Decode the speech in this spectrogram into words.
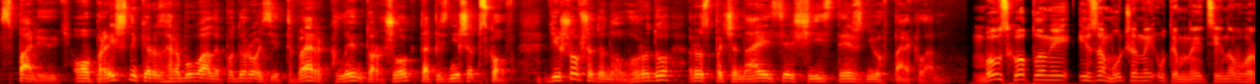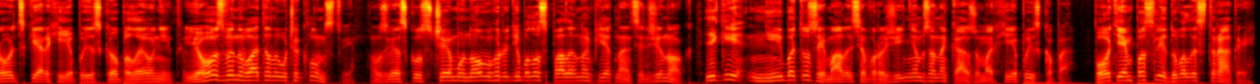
спалюють. Опричники розграбували по дорозі Твер, Клин, Торчок та пізніше Псков. Дійшовши до Новгороду, розпочинається шість тижнів пекла. Був схоплений і замучений у темниці новгородський архієпископ Леонід. Його звинуватили у чеклунстві, у зв'язку з чим у Новгороді було спалено 15 жінок, які нібито займалися ворожінням за наказом архієпископа. Потім послідували страти,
